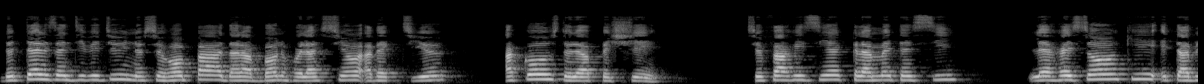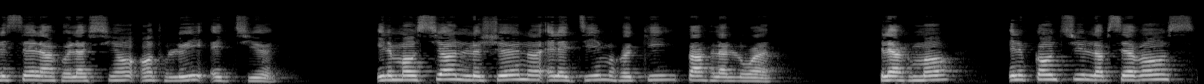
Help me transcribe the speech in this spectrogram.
De tels individus ne seront pas dans la bonne relation avec Dieu à cause de leurs péchés. Ce pharisien clamait ainsi les raisons qui établissaient la relation entre lui et Dieu. Il mentionne le jeûne et les dîmes requis par la loi. Clairement, il sur l'observance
